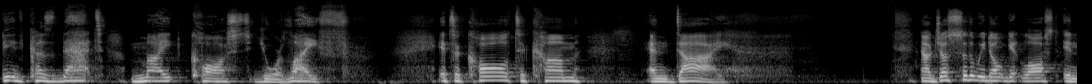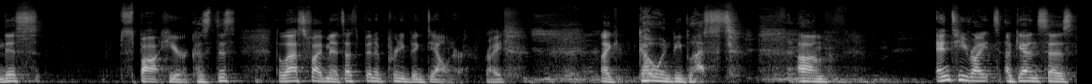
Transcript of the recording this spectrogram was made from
because that might cost your life. It's a call to come and die. Now, just so that we don't get lost in this spot here because this the last five minutes that's been a pretty big downer right like go and be blessed um, N.T. Wright again says,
